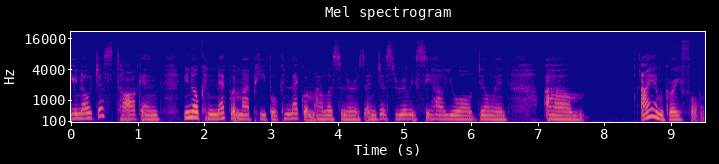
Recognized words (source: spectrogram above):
you know, just talk and, you know, connect with my people, connect with my listeners, and just really see how you all doing. Um, I am grateful.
